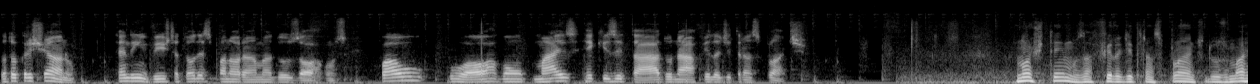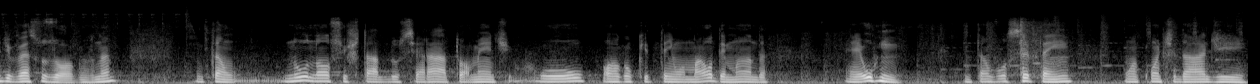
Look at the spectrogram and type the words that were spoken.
Doutor Cristiano, tendo em vista todo esse panorama dos órgãos, qual o órgão mais requisitado na fila de transplante? Nós temos a fila de transplante dos mais diversos órgãos, né? Então, no nosso estado do Ceará atualmente, o órgão que tem uma maior demanda é o rim. Então você tem uma quantidade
